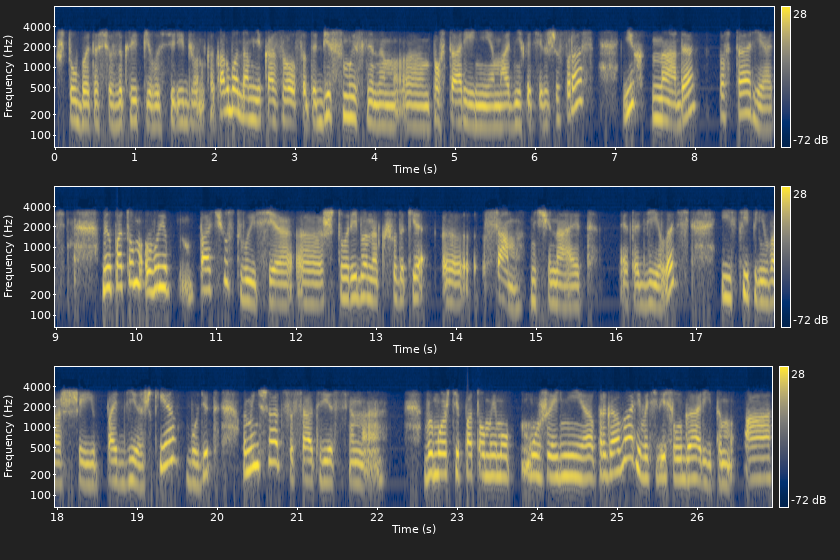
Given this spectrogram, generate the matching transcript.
чтобы это все закрепилось у ребенка. Как бы нам ни казалось это бессмысленным э, повторением одних и тех же фраз, их надо повторять. Ну и потом вы почувствуете, э, что ребенок все-таки э, сам начинает это делать, и степень вашей поддержки будет уменьшаться соответственно. Вы можете потом ему уже не проговаривать весь алгоритм, а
